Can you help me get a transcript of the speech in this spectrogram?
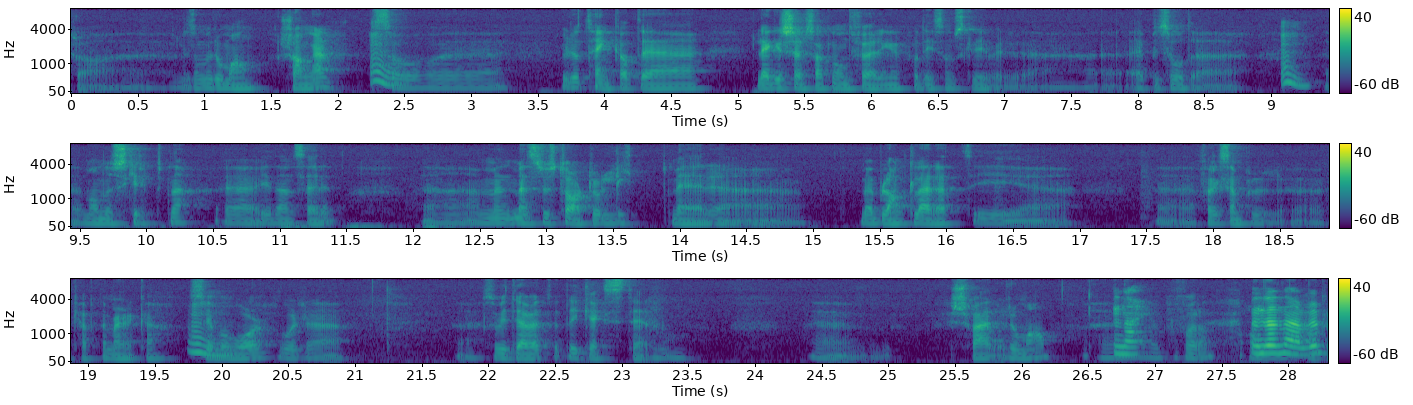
fra eh, liksom romansjangeren. Mm. Så eh, vil jo tenke at det legger selvsagt noen føringer på de som skriver eh, episodemanuskriptene Mm. eh, i den serien. Men, mens du starter jo litt mer med blankt lerret i eh, f.eks. Uh, Captain America, Civil Mm. War, hvor eh, eh, så vidt jeg vet, det ikke eksisterer noen eh, svær roman eh, Nei. på forhånd. Men den er vel-.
